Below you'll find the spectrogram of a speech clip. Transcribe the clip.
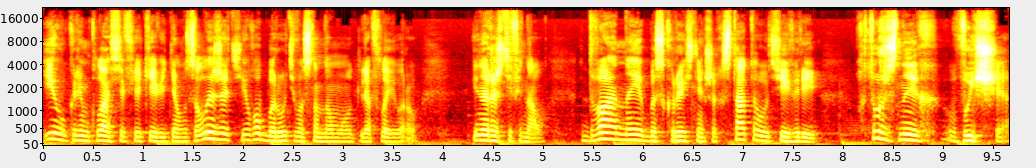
І окрім класів, які від нього залежать, його беруть в основному для флейвору. І нарешті фінал. Два найбезкорисніших стата у цій грі. Хто ж з них вище,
